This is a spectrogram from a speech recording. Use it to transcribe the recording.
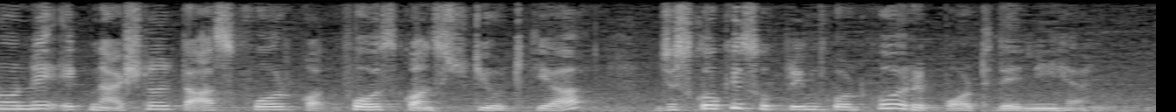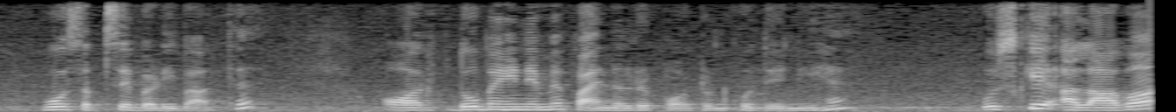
उन्होंने एक national task force force constitute किया जिसको कि सुप्रीम कोर्ट को रिपोर्ट देनी है वो सबसे बड़ी बात है और दो महीने में फाइनल रिपोर्ट उनको देनी है उसके अलावा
